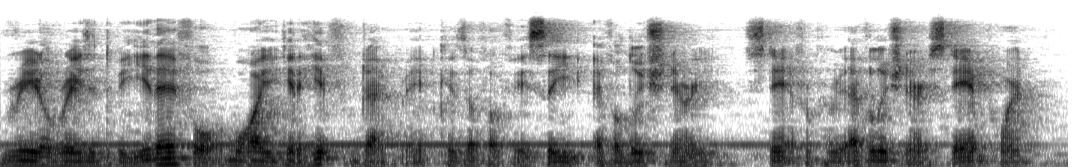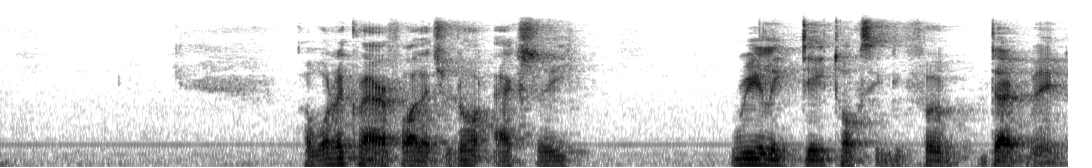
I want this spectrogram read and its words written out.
real reason to be there for. Why you get a hit from dopamine because of obviously evolutionary stand from evolutionary standpoint. I want to clarify that you're not actually really detoxing from dopamine.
